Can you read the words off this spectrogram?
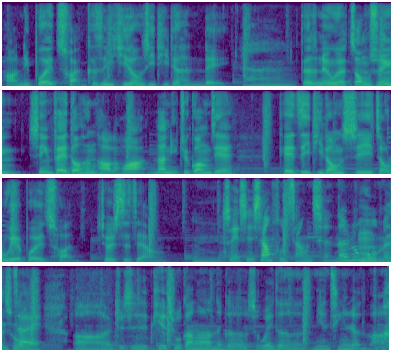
好，你不会喘，可是你提东西提得很累。啊。可是你如果重训心肺都很好的话，那你去逛街可以自己提东西，走路也不会喘，就是这样。嗯，所以是相辅相成。那如果我们在、嗯、呃，就是撇除刚刚那个所谓的年轻人嘛，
